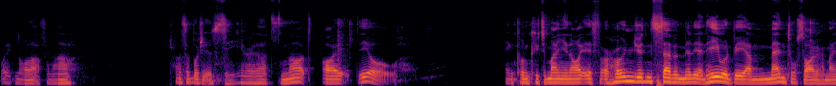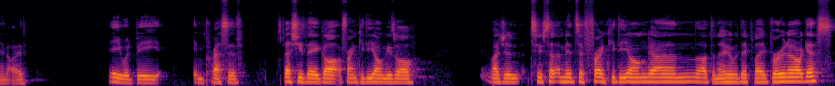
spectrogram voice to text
We'll ignore that for now. Transfer budget of zero. That's not ideal. And Nkunku to Man United for 107 million. He would be a mental signing for Man United. He would be impressive, especially if they got Frenkie De Jong as well. Imagine two centre mids of Frenkie De Jong and I don't know who would they play. Bruno, I guess,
